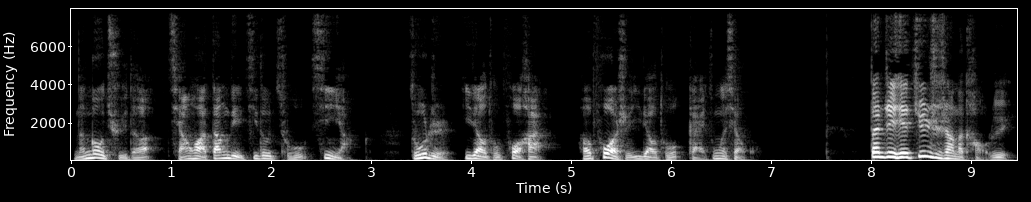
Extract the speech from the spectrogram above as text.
能够取得强化当地基督徒信仰、阻止异教徒迫害和迫使异教徒改宗的效果。但这些军事上的考虑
